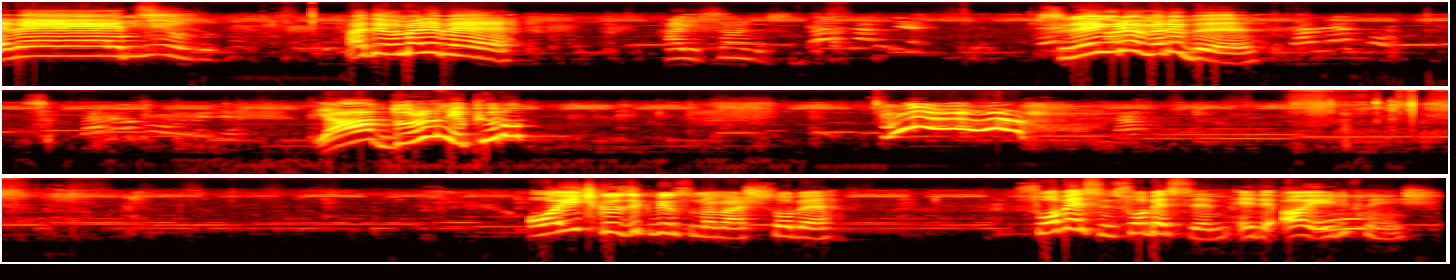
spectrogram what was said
Evet. Hadi Ömer abi. Hayır sen öylesin. Sıraya göre Ömer abi. Ya durun yapıyorum. Ay hiç gözükmüyorsun Ömer sobe. Sobesin sobesin. Eli ay Elif neymiş?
